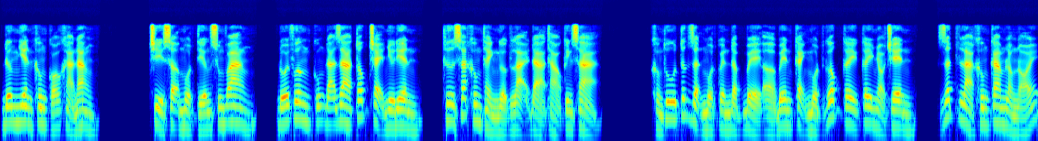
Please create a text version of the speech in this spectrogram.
đương nhiên không có khả năng. Chỉ sợ một tiếng súng vang, đối phương cũng đã ra tốc chạy như điên, thư sát không thành ngược lại đả thảo kinh xà. Khổng thu tức giận một quyền đập bể ở bên cạnh một gốc cây cây nhỏ trên, rất là không cam lòng nói,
